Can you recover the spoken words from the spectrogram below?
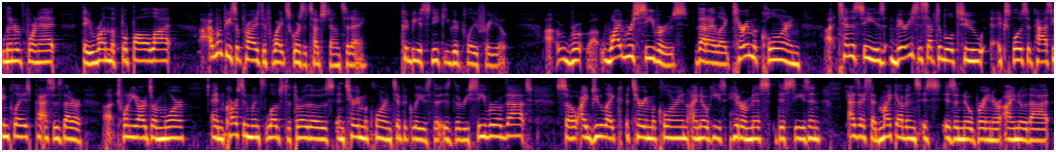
Leonard Fournette. They run the football a lot. I wouldn't be surprised if White scores a touchdown today. Could be a sneaky good play for you. Uh, r- wide receivers that I like. Terry McLaurin. Uh, Tennessee is very susceptible to explosive passing plays, passes that are uh, 20 yards or more. And Carson Wentz loves to throw those, and Terry McLaurin typically is the is the receiver of that. So I do like Terry McLaurin. I know he's hit or miss this season. As I said, Mike Evans is is a no brainer. I know that.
